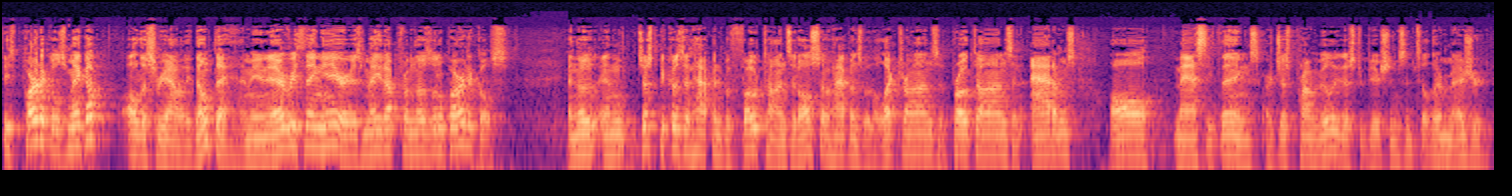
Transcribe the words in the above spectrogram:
these particles make up all this reality, don't they? I mean, everything here is made up from those little particles. And, those, and just because it happened with photons, it also happens with electrons and protons and atoms. All massy things are just probability distributions until they're measured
